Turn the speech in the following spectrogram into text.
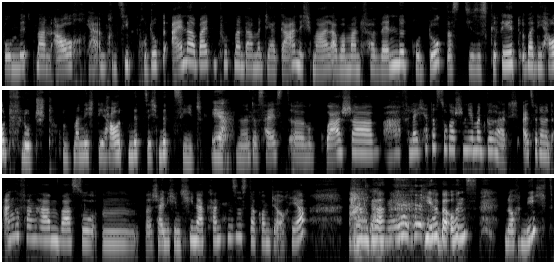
womit man auch ja im Prinzip Produkt einarbeitet Arbeiten tut man damit ja gar nicht mal, aber man verwendet Produkt, dass dieses Gerät über die Haut flutscht und man nicht die Haut mit sich mitzieht. Ja. Ne, das heißt, äh, Guasha, ah, vielleicht hat das sogar schon jemand gehört. Ich, als wir damit angefangen haben, war es so, mh, hm, wahrscheinlich in China kannten sie es, da kommt er auch her. Aber hier bei uns noch nicht.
